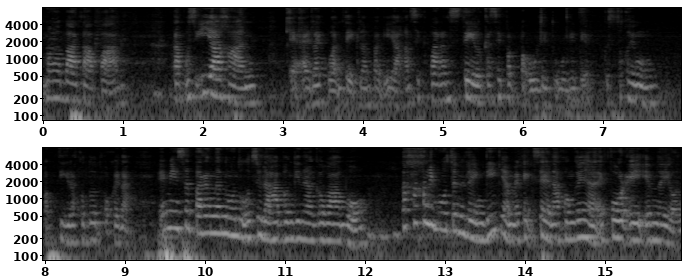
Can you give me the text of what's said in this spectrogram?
mga bata pa, tapos iyakan, eh, I like one take lang pag iyakan. Kasi parang stale kasi pag paulit-ulit eh. Gusto ko yung pagtira ko doon, okay na. Eh minsan parang nanonood sila habang ginagawa mo. Nakakalimutan nila yung linya. May ka-eksena akong ganyan, eh 4 a.m. na yon.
